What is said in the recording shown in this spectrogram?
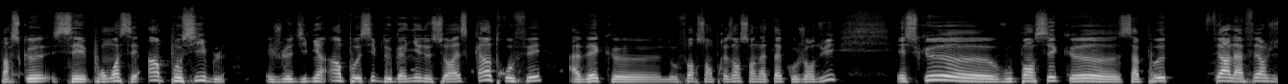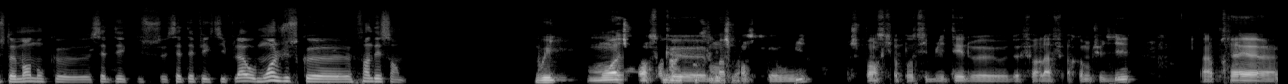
Parce que c'est, pour moi, c'est impossible, et je le dis bien impossible, de gagner ne serait-ce qu'un trophée avec euh, nos forces en présence en attaque aujourd'hui. Est-ce que euh, vous pensez que ça peut faire l'affaire justement donc euh, cet, cet effectif-là au moins jusque fin décembre? Oui, moi je pense que moi je pense que oui. Je pense qu'il y a possibilité de, de faire l'affaire comme tu dis. Après,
